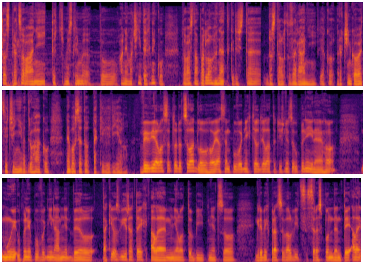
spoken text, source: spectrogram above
To zpracování, teď myslím tu animační techniku, to vás napadlo hned, když jste dostal to zadání jako ročníkové cvičení ve druháku, nebo se to taky vyvíjelo? Vyvíjelo se to docela dlouho, já jsem původně chtěl dělat totiž něco úplně jiného. Můj úplně původní námět byl taky o zvířatech, ale mělo to být něco, kde bych pracoval víc s respondenty, ale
